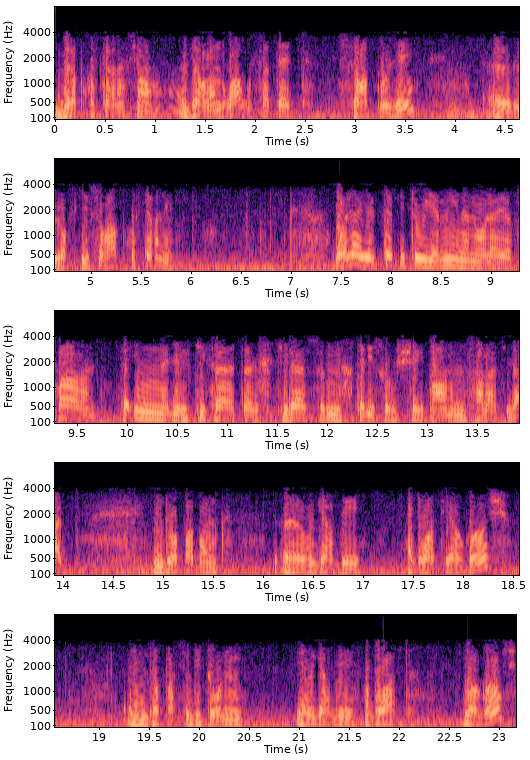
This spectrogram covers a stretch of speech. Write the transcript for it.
de la prosternation, vers l'endroit où sa tête sera posé euh, lorsqu'il sera prosterné. ولا يلتفت يمينا ولا يسارا فإن الالتفات اختلاس يختلسه الشيطان من صلاة العبد Il ne doit pas donc euh, regarder à droite et à gauche, il ne doit pas se détourner et regardez à droite ou à gauche,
